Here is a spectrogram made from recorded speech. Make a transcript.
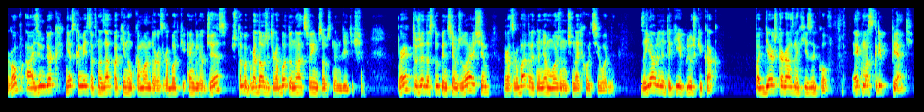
Роб Айзенберг несколько месяцев назад покинул команду разработки AngularJS, чтобы продолжить работу над своим собственным детищем. Проект уже доступен всем желающим, разрабатывать на нем можно начинать хоть сегодня. Заявлены такие плюшки как Поддержка разных языков, ECMAScript 5,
